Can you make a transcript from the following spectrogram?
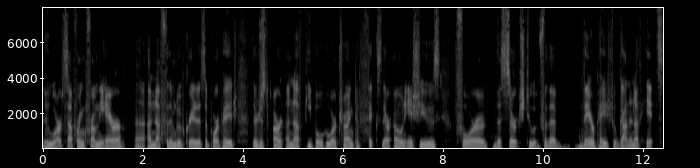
who are suffering from the error uh, enough for them to have created a support page, there just aren't enough people who are trying to fix their own issues for the search to for the their page to have gotten enough hits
